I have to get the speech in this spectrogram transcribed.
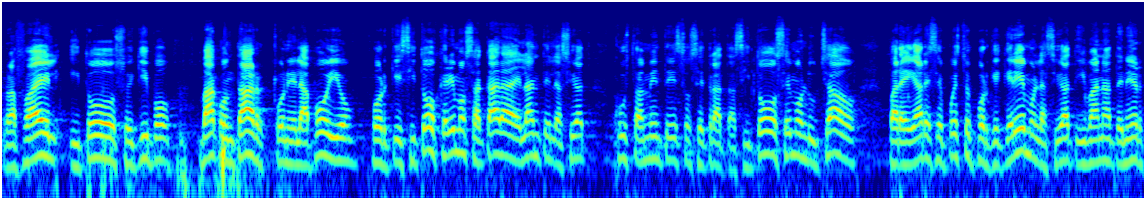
Rafael y todo su equipo va a contar con el apoyo, porque si todos queremos sacar adelante la ciudad, justamente eso se trata. Si todos hemos luchado para llegar a ese puesto es porque queremos la ciudad y van a tener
